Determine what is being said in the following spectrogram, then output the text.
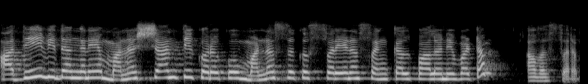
అదే విధంగానే మనశ్శాంతి కొరకు మనస్సుకు సరైన సంకల్పాలను ఇవ్వటం అవసరం.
